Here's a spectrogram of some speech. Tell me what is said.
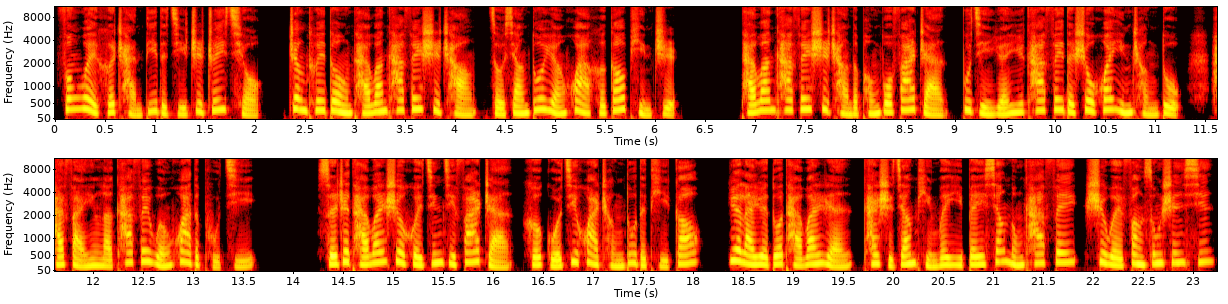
风味和产地的极致追求，正推动台湾咖啡市场走向多元化和高品质。台湾咖啡市场的蓬勃发展，不仅源于咖啡的受欢迎程度，还反映了咖啡文化的普及。随着台湾社会经济发展和国际化程度的提高，越来越多台湾人开始将品味一杯香浓咖啡视为放松身心、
